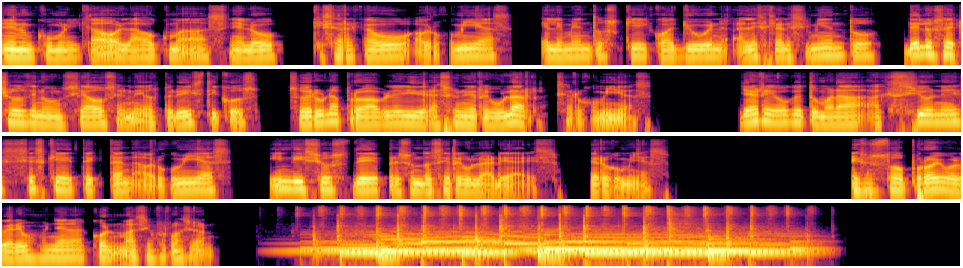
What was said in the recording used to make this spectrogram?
en un comunicado, la OCMA señaló que se recabó, abro comillas, elementos que coadyuven al esclarecimiento de los hechos denunciados en medios periodísticos sobre una probable liberación irregular, cierro comillas, y agregó que tomará acciones si es que detectan, abro comillas, indicios de presuntas irregularidades, comillas. Eso es todo por hoy, volveremos mañana con más información.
